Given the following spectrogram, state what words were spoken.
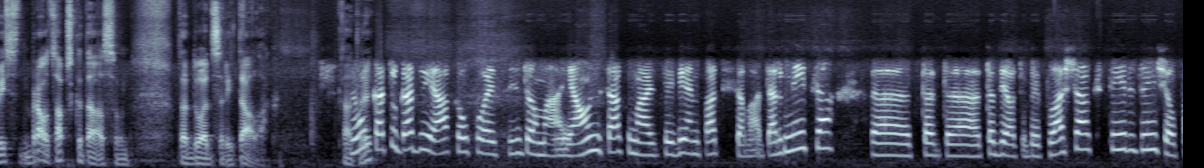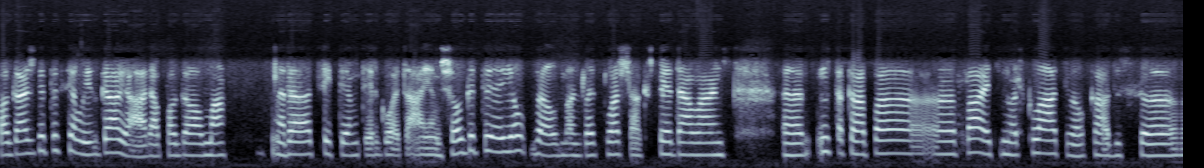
viss brauc apskatās un tad dodas arī tālāk. Katru, nu, katru gadu jā, kaut ko es izdomāju jaunu. Sākumā es biju viena pati savā darbnīcā, uh, tad, tad jau tur bija plašāks tirdziņš, jau pagājušajā gadā tas jau izgāja ārā pagalmā ar uh, citiem tirgotājiem. Šogad jau vēl mazliet plašāks piedāvājums. Uh, nu, tā kā pa, uh, paaicinot klāt vēl kādus, uh,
